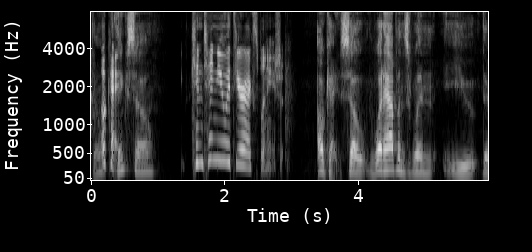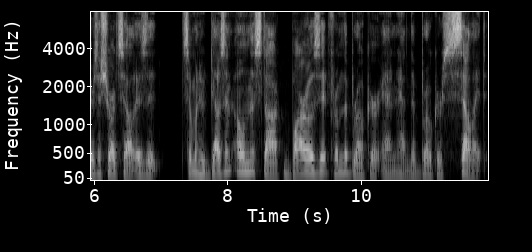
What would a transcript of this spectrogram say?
don't Okay. think so. Continue with your explanation. Okay, so what happens when you there's a short sell is that someone who doesn't own the stock borrows it from the broker and had the broker sell it,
